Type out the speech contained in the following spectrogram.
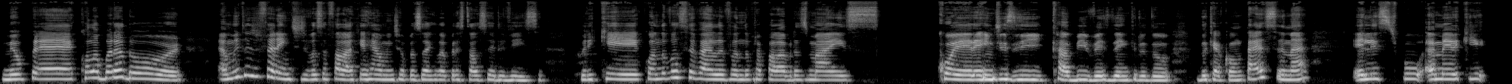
meu pré-colaborador. É muito diferente de você falar que é realmente a pessoa que vai prestar o serviço. Porque quando você vai levando para palavras mais coerentes e cabíveis dentro do, do que acontece, né? Eles, tipo, é meio que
